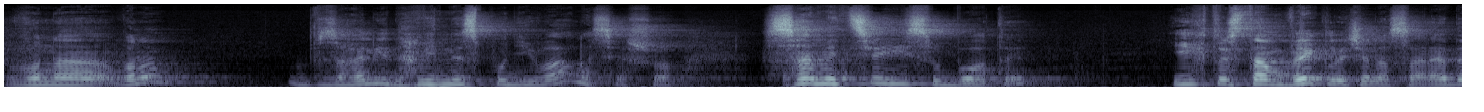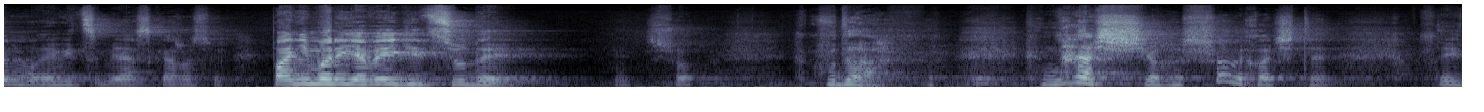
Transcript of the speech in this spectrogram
Вона, вона взагалі навіть не сподівалася, що саме цієї суботи її хтось там викличе на середину, уявіть собі, я скажу собі, пані Марія, вийдіть сюди. Що? Куди? Нащо? Що ви хочете? Та й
